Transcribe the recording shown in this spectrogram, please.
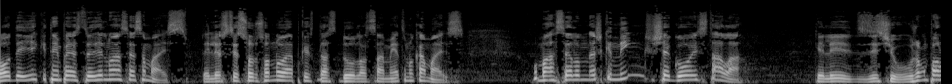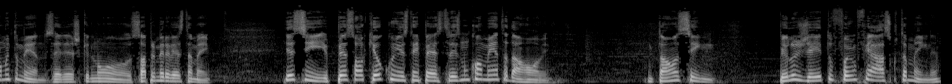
Aldeir que tem PS3 ele não acessa mais. Ele acessou só na época do lançamento nunca mais. O Marcelo acho que nem chegou a instalar. Que ele desistiu. O João Paulo muito menos. Ele acho que não, só a primeira vez também. E assim, o pessoal que eu conheço tem PS3 não comenta da Home. Então assim, pelo jeito foi um fiasco também, né?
